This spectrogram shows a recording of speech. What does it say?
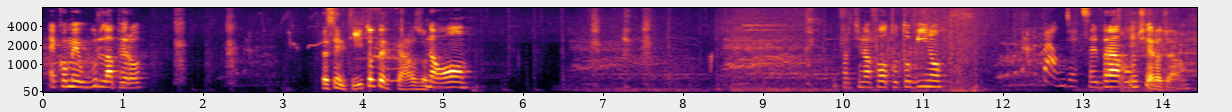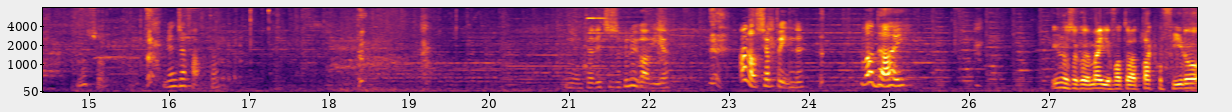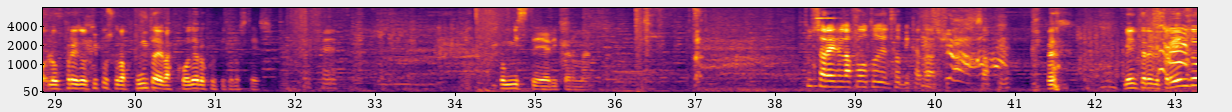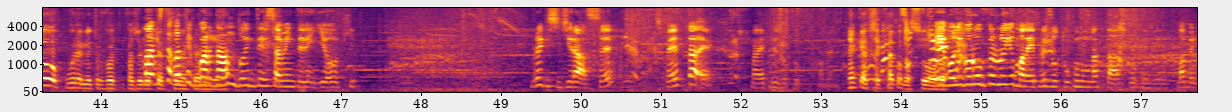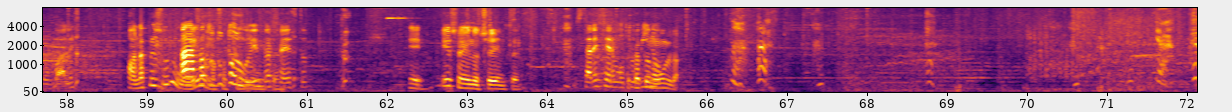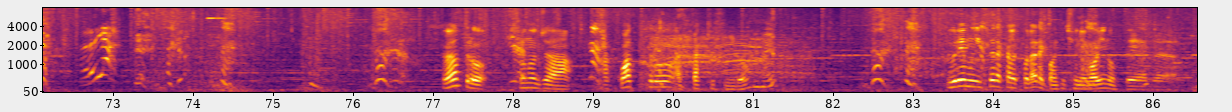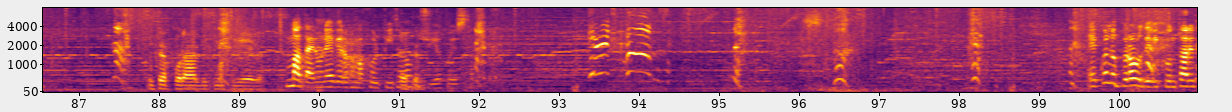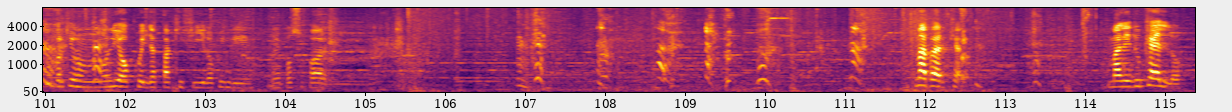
È come urla però. L'hai sentito per caso? No. Farti una foto, Tobino. Sei bravo. Non c'era già. Non so. L'abbiamo già fatta? Niente, ha deciso che lui va via. Ah no, si appende. Ma dai. Io non so come mai io ho fatto l'attacco filo, l'ho preso tipo sulla punta della coda e l'ho colpito lo stesso. Perfetto. Con misteri per me. Tu sarai nella foto del Toby Kadashi. Sappilo. Mentre le prendo oppure mentre fa- faccio Ma vi stavate carina? guardando intensamente negli occhi. Vorrei che si girasse. Aspetta, ecco. Ma l'hai preso tu. Va bene. Neanche ha cercato da solo. E volevo romperlo io, ma l'hai preso tu con un attacco, quindi va bene uguale. Oh, ne ha preso lui. Ah, l'ha io fatto non tutto lui, niente. perfetto. Sì, io sono innocente. Non Stare fermo, ho toccato nulla. Tra l'altro sono già a 4 attacchi filo. Mhm. Dovremmo iniziare a calcolare quanti ce ne vogliono per eh, intrappolarli come si deve. Ma dai, non è vero che mi ha colpito, è una Ok. bugia questa. E quello però lo devi contare tu perché io non, non li ho quegli attacchi filo, quindi non li posso fare. Ma perché? Maleduchello.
